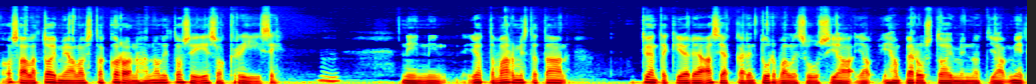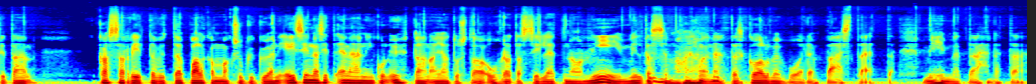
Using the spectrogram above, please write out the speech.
osalla toimialoista koronahan oli tosi iso kriisi, mm. niin, niin jotta varmistetaan työntekijöiden ja asiakkaiden turvallisuus ja, ja ihan perustoiminnot ja mietitään kassan riittävyyttä ja palkanmaksukykyä, niin ei siinä sitten enää niin kuin yhtään ajatusta uhrata sille, että no niin, miltä se maailma näyttäisi kolmen vuoden päästä, että mihin me tähdätään.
